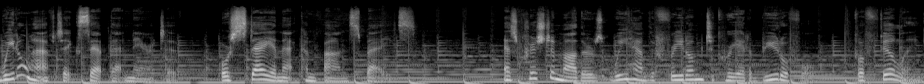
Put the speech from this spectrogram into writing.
We don't have to accept that narrative or stay in that confined space. As Christian mothers, we have the freedom to create a beautiful, fulfilling,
